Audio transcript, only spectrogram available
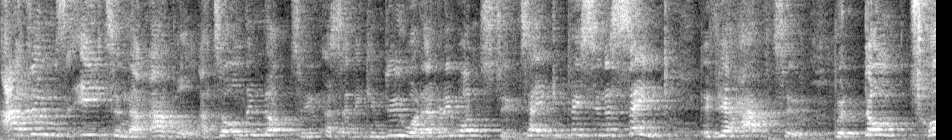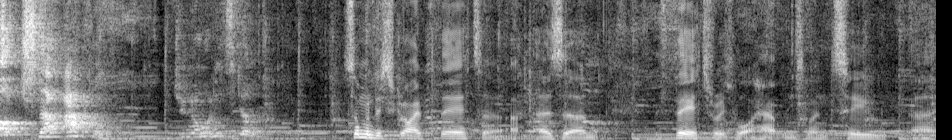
Adam's eaten that apple. I told him not to. I said he can do whatever he wants to. Take a piss in a sink if you have to, but don't touch that apple. Do you know what he's done? Someone described theatre as um, theatre is what happens when two uh,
